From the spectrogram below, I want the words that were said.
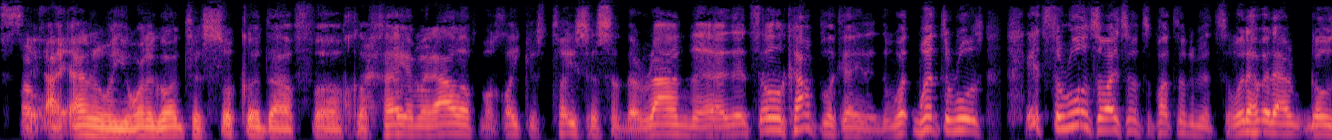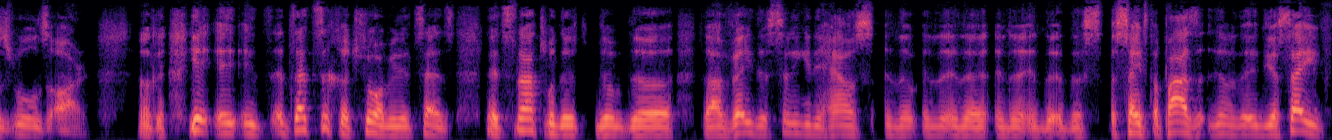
So, I, I, don't know. You want to go into Sukkah, Daf, uh, Chachayim and Aleph, Machlekes Toisus and the Ran. Uh, it's a little complicated. What, what the rules? It's the rules of Eitzim Tzapat Mitzvah. Whatever that, those rules are. Okay. Yeah, it, it, that's a true. I mean, it says it's not with the the the, the Aveda sitting in your house in the in the in the in the, in the, the, the safe deposit, you know, in your safe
